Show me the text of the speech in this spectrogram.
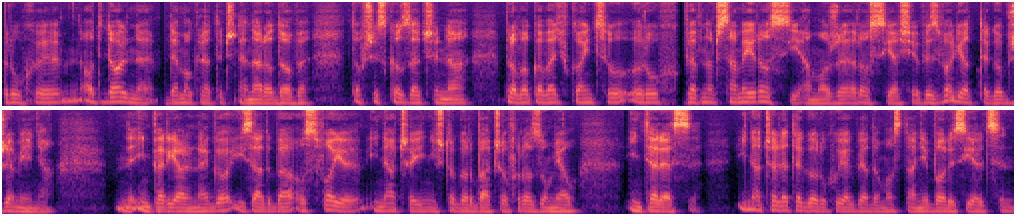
ruchy oddolne, demokratyczne, narodowe. To wszystko zaczyna prowokować w końcu ruch wewnątrz samej Rosji, a może Rosja się wyzwoli od tego brzemienia imperialnego i zadba o swoje, inaczej niż to Gorbaczow rozumiał, interesy. I na czele tego ruchu, jak wiadomo, stanie Borys Jelcyn,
